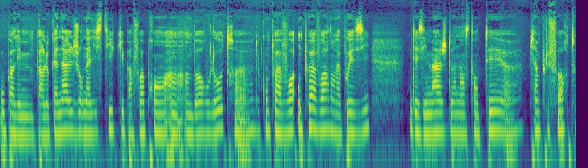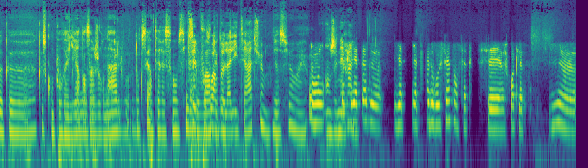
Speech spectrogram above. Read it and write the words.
ou par, les, par le canal journalistique qui parfois prend un, un bord ou l'autre. euh, donc on peut, avoir, on peut avoir dans la poésie des images d'un instant T euh, bien plus fortes que, que ce qu'on pourrait lire dans un journal. ou- Donc c'est intéressant aussi C'est le voir pouvoir de côté- la littérature, Bien sûr, ouais. Oui, en n'y a général. il y a, pas de recette en fait. C'est je crois que la poésie euh,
